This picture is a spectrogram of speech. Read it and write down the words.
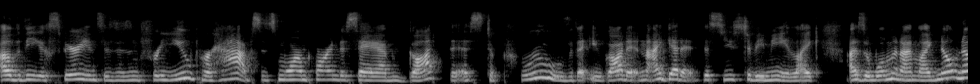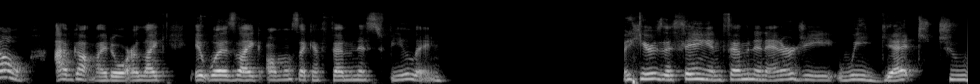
of the experiences and for you perhaps. It's more important to say i've got this to prove that you got it. And i get it. This used to be me. Like as a woman i'm like no no i've got my door. Like it was like almost like a feminist feeling but here's the thing in feminine energy, we get to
